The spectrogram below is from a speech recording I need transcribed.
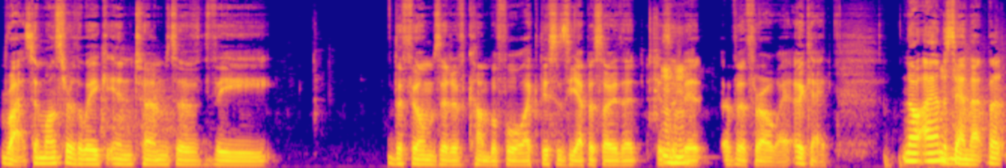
Right. So Monster of the Week in terms of the the films that have come before, like this is the episode that is mm-hmm. a bit of a throwaway. Okay. No, I understand mm-hmm. that, but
